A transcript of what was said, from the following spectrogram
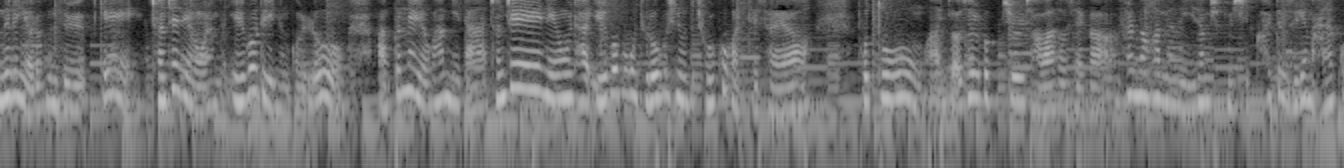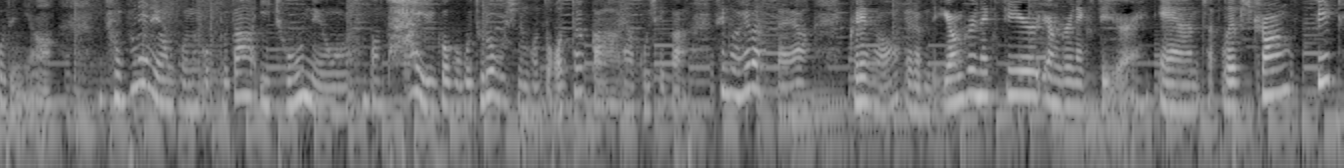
오늘은 여러분들께 전체 내용을 한번 읽어드리는 걸로 아, 끝내려고 합니다. 전체 내용을 다 읽어보고 들어보시는 것도 좋을 것 같아서요. 보통 6, 7줄 잡아서 제가 설명하면 2, 30분씩 할 때도 되게 많았거든요. 부분의 내용 보는 것보다 이 좋은 내용을 한번 다 읽어보고 들어보시는 것도 어떨까라고 제가 생각을 해봤어요. 그래서 여러분들 Younger Next Year, Younger Next Year and Live Strong, Fit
